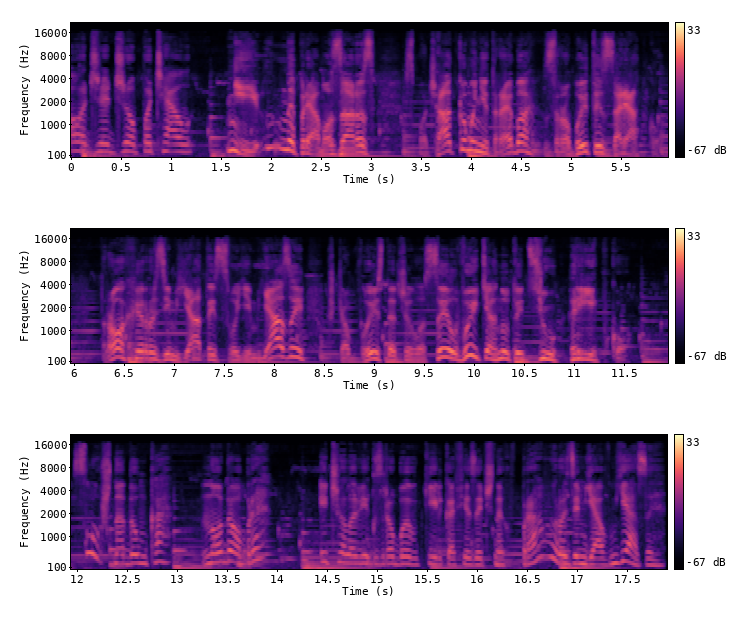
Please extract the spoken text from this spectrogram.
Отже, Джо почав Ні, не прямо зараз. Спочатку мені треба зробити зарядку, трохи розім'яти свої м'язи, щоб вистачило сил витягнути цю рібку. слушна думка. Ну, добре. І чоловік зробив кілька фізичних вправ, розім'яв м'язи.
